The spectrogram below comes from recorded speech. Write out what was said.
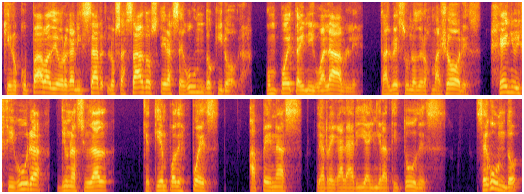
quien ocupaba de organizar los asados era Segundo Quiroga, un poeta inigualable, tal vez uno de los mayores, genio y figura de una ciudad que tiempo después apenas le regalaría ingratitudes. Segundo,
